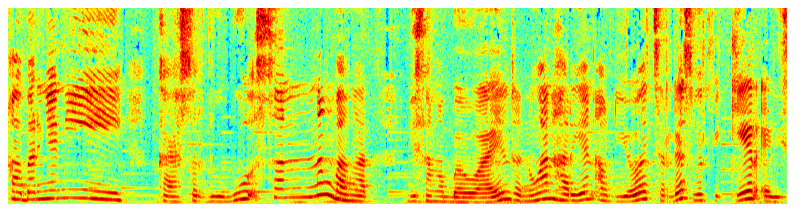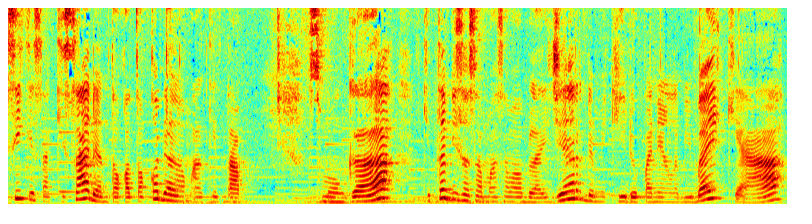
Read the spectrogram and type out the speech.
kabarnya nih? Kak Esther seneng banget bisa ngebawain renungan harian audio cerdas berpikir edisi kisah-kisah dan tokoh-tokoh dalam Alkitab. Semoga kita bisa sama-sama belajar demi kehidupan yang lebih baik ya.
